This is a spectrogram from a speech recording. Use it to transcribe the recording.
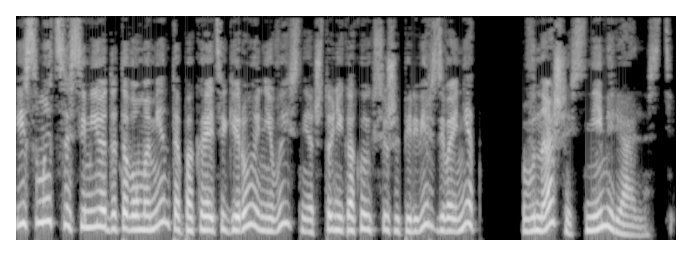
и смыться с семьей до того момента, пока эти герои не выяснят, что никакой Ксюши Переверзевой нет в нашей с ними реальности.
